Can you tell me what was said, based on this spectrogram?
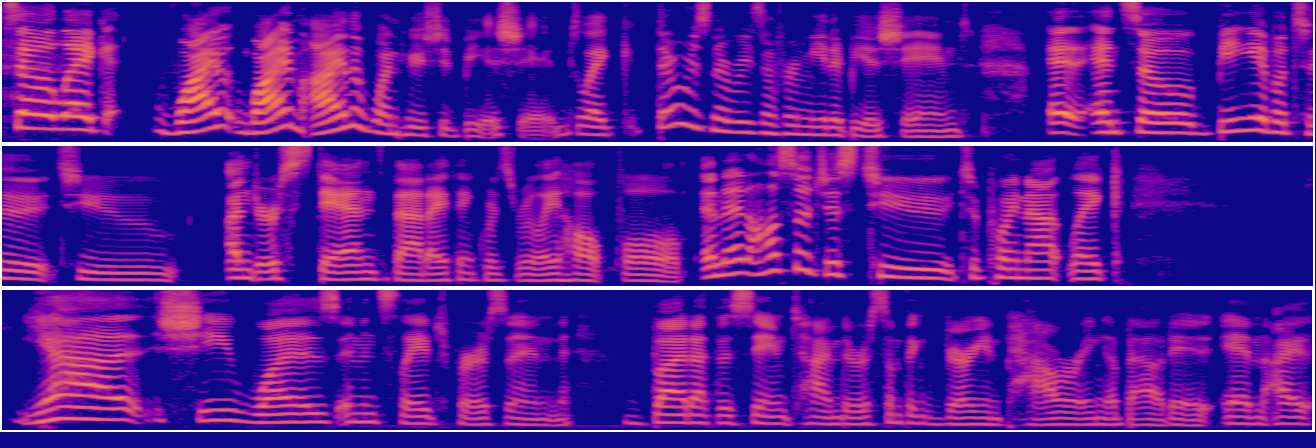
so like why why am I the one who should be ashamed? Like there was no reason for me to be ashamed. And, and so being able to to understand that I think was really helpful. And then also just to to point out like yeah, she was an enslaved person, but at the same time, there was something very empowering about it, and I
